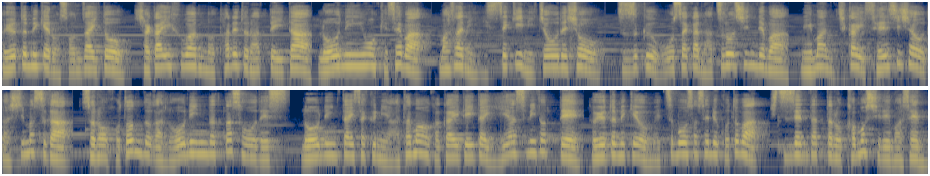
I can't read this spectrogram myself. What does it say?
豊臣家の存在と社会不安の種となっていた浪人を消せばまさに一石二鳥でしょう。続く大阪夏の陣では2万近い戦死者を出しますが、そのほとんどが浪人だったそうです。浪人対策に頭を抱えていた家康にとって豊臣家を滅亡させることは必然だったのかもしれません。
